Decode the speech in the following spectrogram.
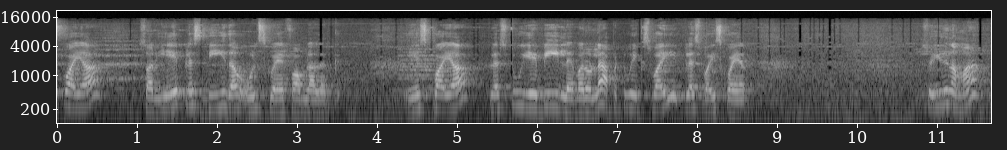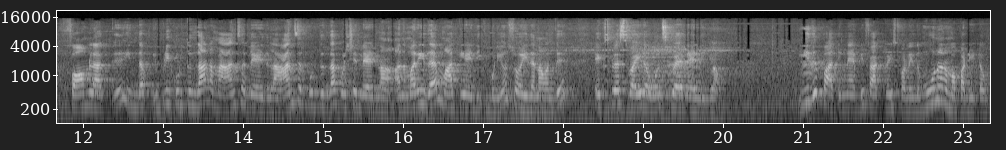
square sorry a plus b the whole square ஃபார்முலாவில் இருக்குது a square plus two a b இல்லை வரும்ல அப்போ two x y plus y square so இது நம்ம ஃபார்முலாக்கு இந்த இப்படி கொடுத்துருந்தா நம்ம ஆன்சரில் எழுதலாம். ஆன்சர் கொடுத்துருந்தா கொஷினில் எழுதலாம். அந்த மாதிரி இதை மாற்றி எழுதிக்க முடியும். ஸோ இதை நான் வந்து x plus y the whole ஸ்கொயர்னு எழுதிக்கலாம். இது பார்த்தீங்கன்னா எப்படி ஃபேக்டரைஸ் பண்ணி இந்த மூணு நம்ம பண்ணிட்டோம்.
